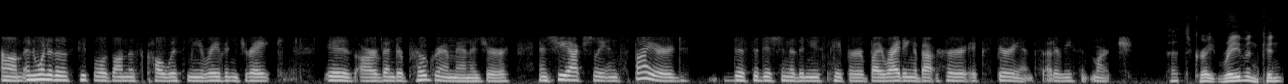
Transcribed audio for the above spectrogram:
Um, and one of those people is on this call with me. Raven Drake is our vendor program manager, and she actually inspired this edition of the newspaper by writing about her experience at a recent march. That's great. Raven, can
